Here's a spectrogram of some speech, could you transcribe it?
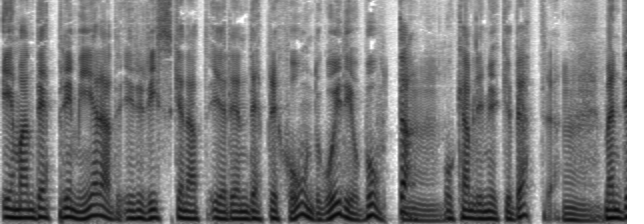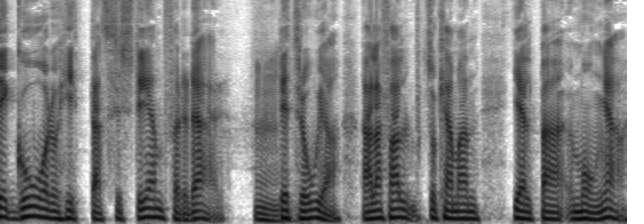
är man deprimerad är det risken att är det en depression då går ju det att bota och kan bli mycket bättre. Men det går att hitta system för det där. Det tror jag. I alla fall så kan man hjälpa många.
